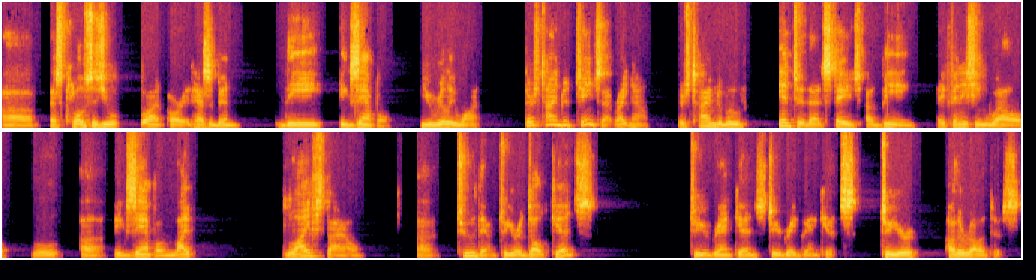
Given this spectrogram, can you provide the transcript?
uh, as close as you want, or it hasn't been the example you really want, there's time to change that right now. There's time to move into that stage of being a finishing well uh, example, life lifestyle uh, to them, to your adult kids, to your grandkids, to your great grandkids, to your other relatives.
